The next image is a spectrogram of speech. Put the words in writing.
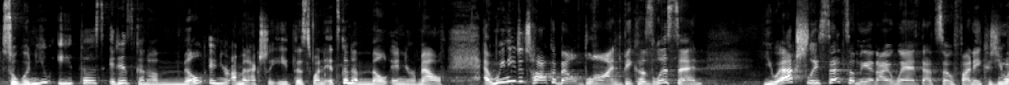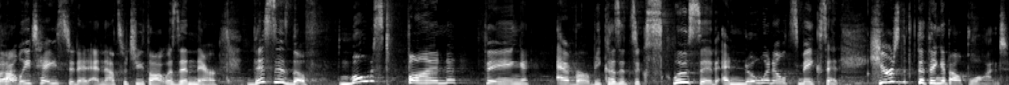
So when you eat this, it is gonna melt in your, I'm gonna actually eat this one. It's gonna melt in your mouth. And we need to talk about blonde because listen, You actually said something and I went, that's so funny because you What? probably tasted it and that's what you thought was in there. This is the most fun thing ever because it's exclusive and no one else makes it. Here's the thing about Blonde.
